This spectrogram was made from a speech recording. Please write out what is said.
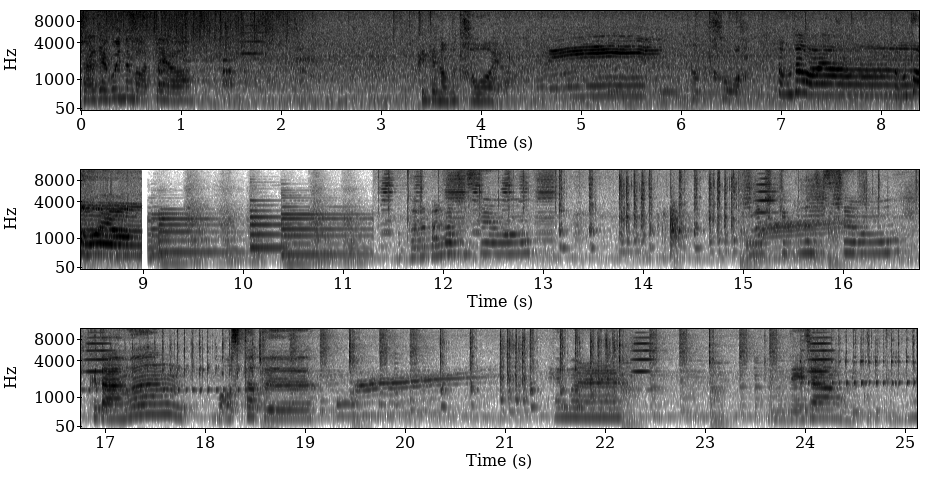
잘 되고 있는 것 같아요. 근데 너무 더워요. 너무 더워. 너무 더워요. 너무 더워요. 버터를 발라주세요. 맛있게 발라주세요. 그 다음은 머스타드 햄을 저는 내장 올릴 거기 때문에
